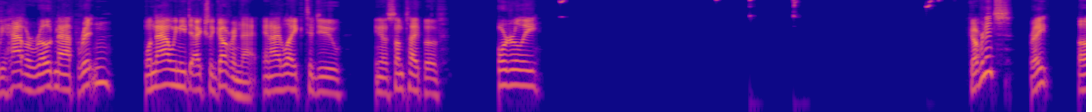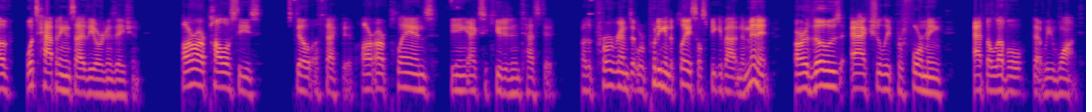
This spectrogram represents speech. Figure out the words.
we have a roadmap written, Well, now we need to actually govern that. And I like to do, you know, some type of quarterly governance, right? Of what's happening inside the organization. Are our policies still effective? Are our plans being executed and tested? Are the programs that we're putting into place, I'll speak about in a minute, are those actually performing at the level that we want?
